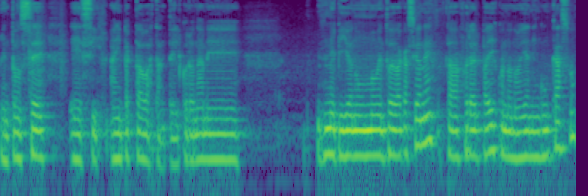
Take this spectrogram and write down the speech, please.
Entonces, eh, sí, ha impactado bastante. El corona me, pilló en un momento de vacaciones, estaba fuera del país cuando no había ningún caso.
